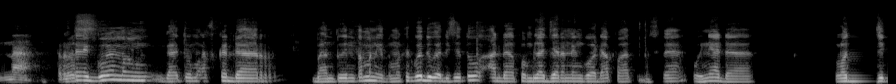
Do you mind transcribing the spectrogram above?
Nah, terus Maksudnya gue emang nggak cuma sekedar bantuin temen gitu. Maksudnya gue juga di situ ada pembelajaran yang gue dapat. Maksudnya, oh ini ada logic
